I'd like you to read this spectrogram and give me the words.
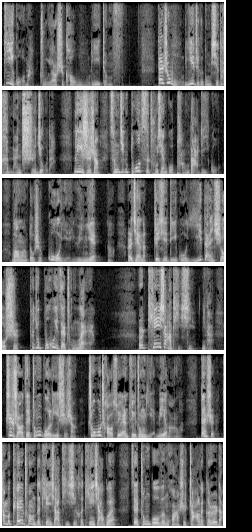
帝国嘛，主要是靠武力征服。但是武力这个东西它很难持久的。历史上曾经多次出现过庞大帝国，往往都是过眼云烟啊。而且呢，这些帝国一旦消失，它就不会再重来啊。而天下体系，你看，至少在中国历史上，周朝虽然最终也灭亡了。但是他们开创的天下体系和天下观，在中国文化是扎了根儿的，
